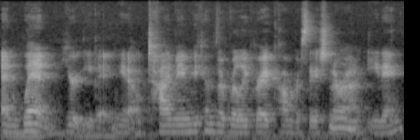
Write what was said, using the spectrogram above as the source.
and when you're eating. You know, timing becomes a really great conversation mm-hmm. around eating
